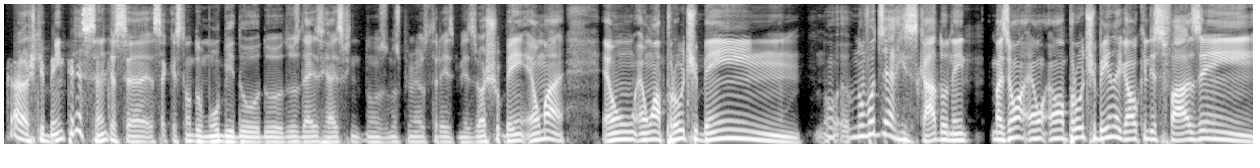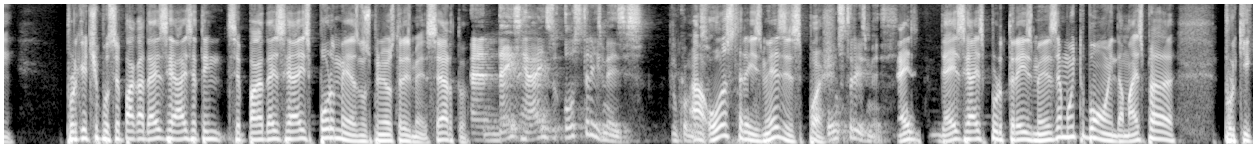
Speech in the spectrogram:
Cara, acho que é bem interessante essa, essa questão do MUBI do, do, dos 10 reais nos, nos, primeiros três meses. Eu acho bem. É, uma, é, um, é um approach bem. Não, não vou dizer arriscado, nem. Mas é um, é, um, é um approach bem legal que eles fazem. Porque, tipo, você paga 10 reais, você, tem, você paga 10 reais por mês nos primeiros três meses, certo? É 10 reais os três meses. Ah, os três meses? Poxa. Os três meses. 10, 10 reais por três meses é muito bom, ainda mais para Porque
